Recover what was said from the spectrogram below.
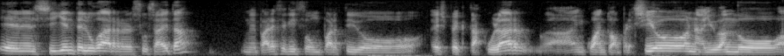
En el siguiente lugar, Susaeta. Me parece que hizo un partido espectacular ah, en cuanto a presión, ayudando,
